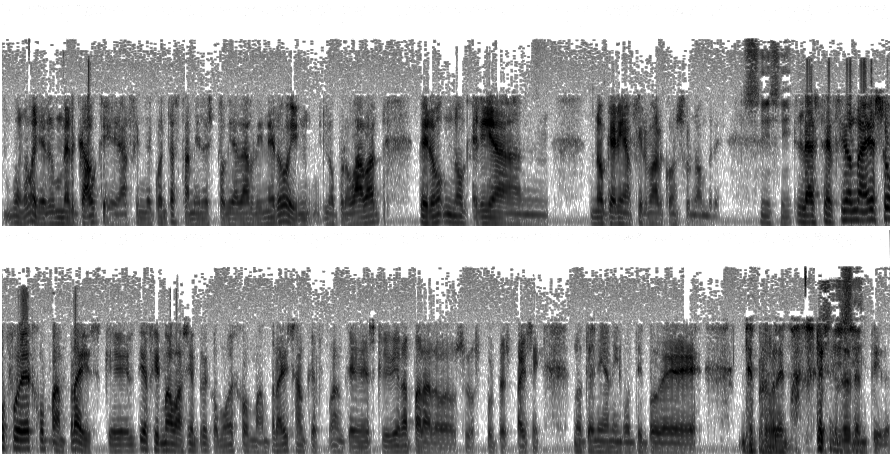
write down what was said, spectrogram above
bueno, era un mercado que a fin de cuentas también les podía dar dinero y lo probaban, pero no querían no querían firmar con su nombre. Sí, sí. La excepción a eso fue Hoffman Price, que el tío firmaba siempre como Hoffman Price, aunque aunque escribiera para los, los Pulp Spicy. No tenía ningún tipo de, de problemas en ese sentido.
